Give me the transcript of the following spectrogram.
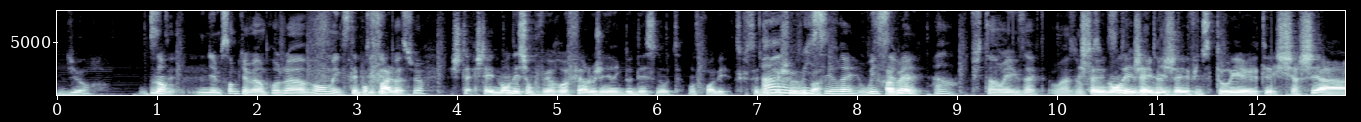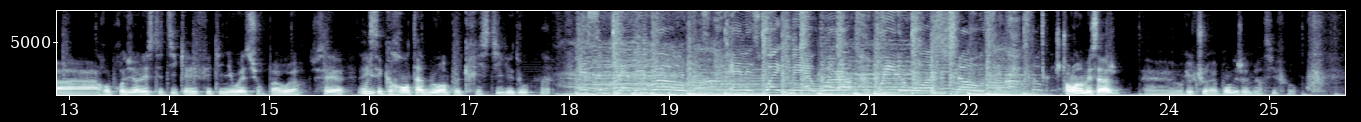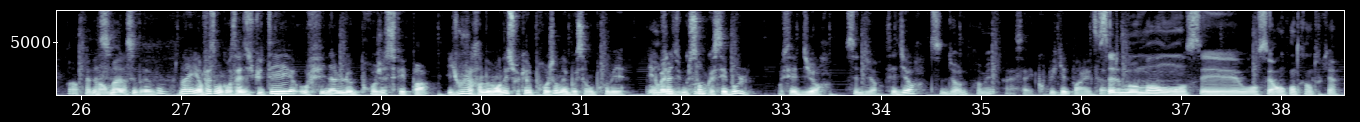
Dior Non. Il me semble qu'il y avait un projet avant, mais que C'était pour Fall. pas sûr. Je t'a- je t'avais demandé si on pouvait refaire le générique de Death Note en 3D. Est-ce que ça dit Ah quelque chose oui, ou pas c'est vrai. Oui, c'est vrai. Ah, putain, oui, exact. Ouais, Je t'avais demandé, j'avais mis, j'avais fait une story, euh, je cherchais à reproduire l'esthétique qu'avait fait Kanye West sur Power, tu sais, avec Oui. ses grands tableaux un peu christiques et tout. Je t'envoie un message euh, auquel tu réponds déjà, merci Flo. Après, Merci, normal. merci de répondre. Non, et en fait, on commence à discuter, au final, le projet se fait pas. Et du coup, j'ai en train de me demander sur quel projet on a bossé en premier. Et en Bah, fait, il me semble que c'est Ball ou c'est Dior. C'est dur. C'est Dior C'est dur le premier. ah, Ça va être compliqué de parler de ça. C'est le moment où on s'est où on s'est rencontrés en tout cas.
